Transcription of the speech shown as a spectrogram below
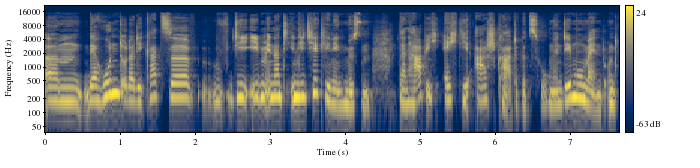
ähm, der Hund oder die Katze, die eben in, in die Tierklinik müssen. Dann habe ich echt die Arschkarte gezogen in dem Moment. Und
